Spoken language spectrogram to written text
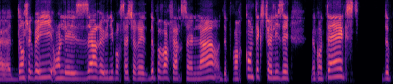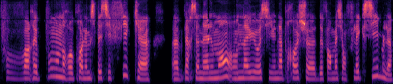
euh, dans chaque pays, on les a réunis pour s'assurer de pouvoir faire cela, de pouvoir contextualiser le contexte, de pouvoir répondre aux problèmes spécifiques. Euh, personnellement, on a eu aussi une approche de formation flexible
